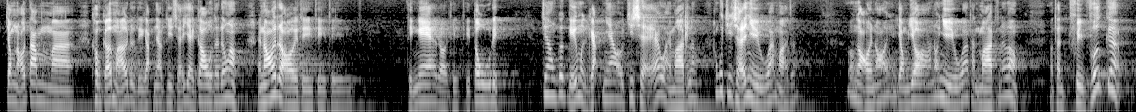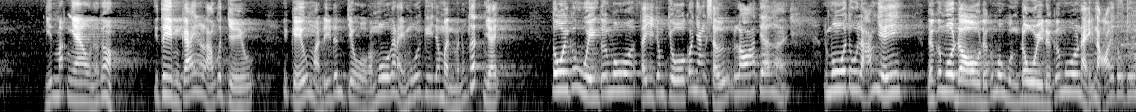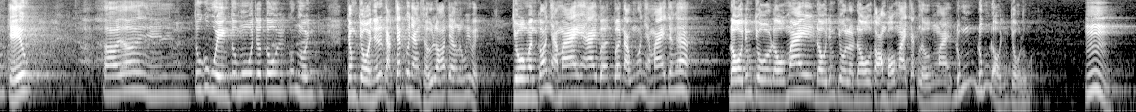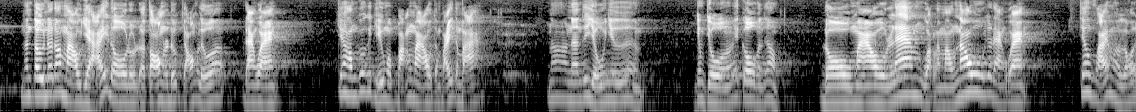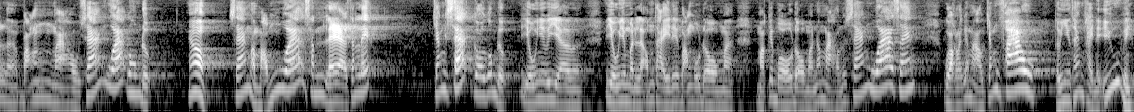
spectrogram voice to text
trong nội tâm mà không cởi mở được thì gặp nhau chia sẻ vài câu thôi đúng không? Nói rồi thì thì thì thì nghe rồi thì thì tu đi. Chứ không có kiểu mà gặp nhau chia sẻ hoài mệt lắm. Không có chia sẻ nhiều quá, mệt lắm. Nó ngồi nói, dòng do nói nhiều quá, thành mệt, đúng không? Mà thành phiền phức á, dính mắt nhau nữa, đúng không? Đi tìm cái nó là không có chịu. Cái kiểu mà đi đến chùa mà mua cái này, mua cái kia cho mình mình không thích vậy. Tôi có quyền tôi mua, tại vì trong chùa có nhân sự, lo hết trơn rồi. Mua tôi làm gì? Đừng có mua đồ, đừng có mua quần đùi, đừng có mua này nọ cho tôi tôi không chịu trời ơi tôi có quyền tôi mua cho tôi có người trong chùa nhà đức đặc trách có nhân sự lo hết trơn luôn quý vị. Chùa mình có nhà mai hai bên bên nào cũng có nhà mai chứ á. Đồ trong chùa đồ mai đồ trong chùa là đồ toàn bộ mai chất lượng mai đúng đúng đồ trong chùa luôn ừ nên từ nơi đó màu giải đồ, đồ, đồ toàn là được chọn lựa đàng hoàng. Chứ không có cái chịu mà bận màu tầm bậy tầm bạ. Nó nên thí dụ như trong chùa mấy cô mình thấy không? Đồ màu lam hoặc là màu nâu cho đàng hoàng. Chứ không phải mà gọi là bận màu sáng quá cũng không được. Thấy không? Sáng mà mỏng quá, xanh lè, xanh lét. Trắng sát coi cũng không được. Ví dụ như bây giờ, ví dụ như mình là ông thầy thì bận bộ đồ mà mà cái bộ đồ mà nó màu nó sáng quá sáng, hoặc là cái màu trắng phao, tự nhiên thấy ông thầy này yếu vì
